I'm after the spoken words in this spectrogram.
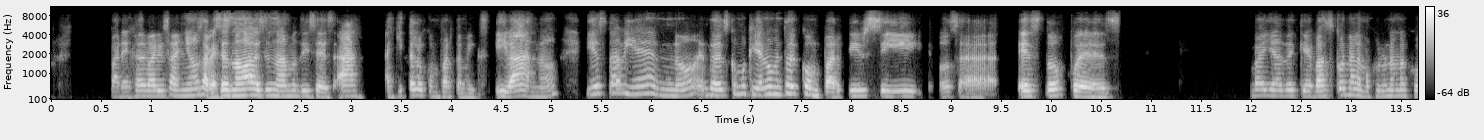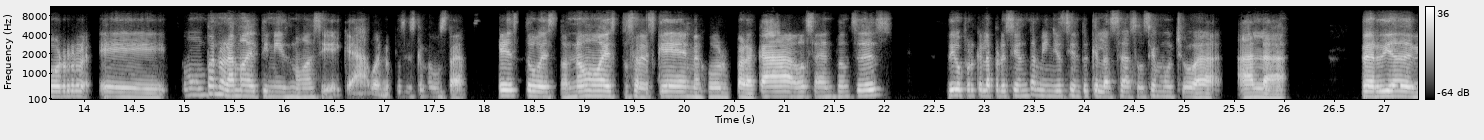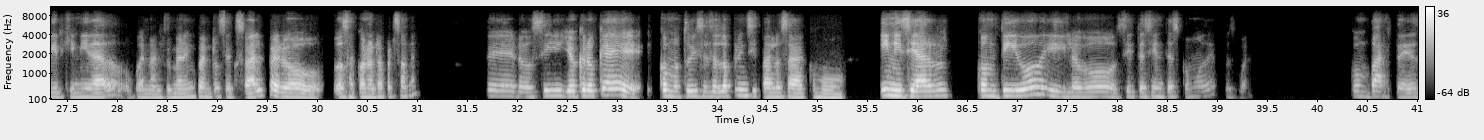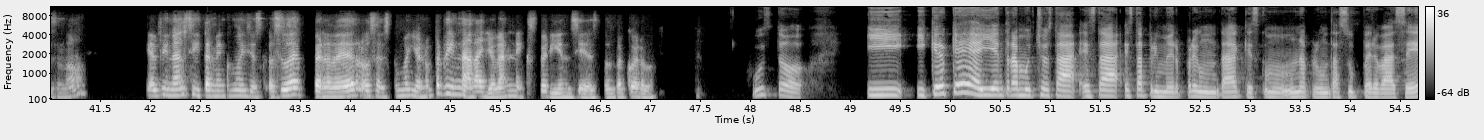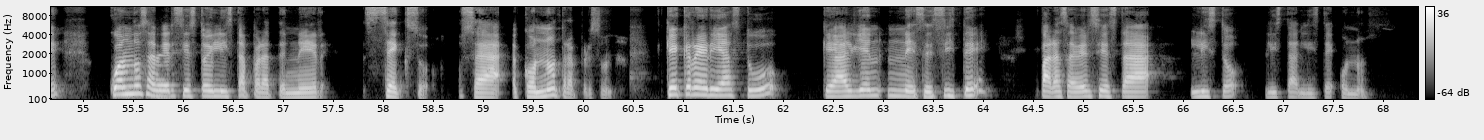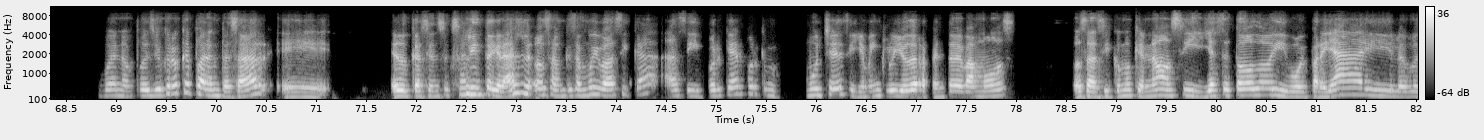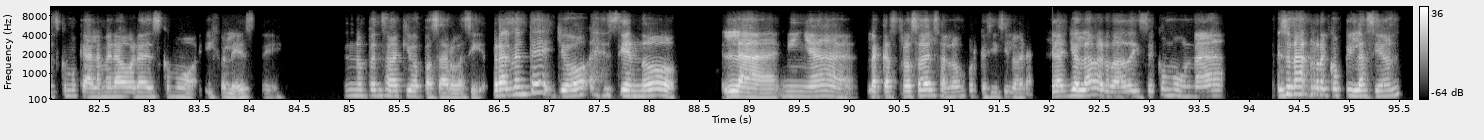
pareja de varios años, a veces no, a veces nada más dices, ah, aquí te lo comparto, Mix, y va, ¿no? Y está bien, ¿no? Entonces, como que ya el momento de compartir, sí, o sea, esto, pues, vaya, de que vas con a lo mejor una mejor, eh, como un panorama de ti mismo, así de que, ah, bueno, pues es que me gusta esto, esto, no, esto, ¿sabes qué? Mejor para acá, o sea, entonces, digo, porque la presión también yo siento que la asocia mucho a, a la pérdida de virginidad, o bueno, el primer encuentro sexual, pero, o sea, con otra persona. Pero sí, yo creo que, como tú dices, es lo principal, o sea, como iniciar contigo y luego si te sientes cómodo, pues bueno, compartes, ¿no? Y al final sí, también como dices, eso de perder, o sea, es como yo no perdí nada, yo gané experiencia, ¿estás de acuerdo? Justo. Y, y creo que ahí entra mucho esta, esta, esta primera pregunta, que es como una pregunta súper base, ¿Cuándo saber si estoy lista para tener sexo? O sea, con otra persona. ¿Qué creerías tú que alguien necesite para saber si está listo, lista, liste o no? Bueno, pues yo creo que para empezar, eh, educación sexual integral, o sea, aunque sea muy básica, así. ¿Por qué? Porque muchos, y yo me incluyo, de repente vamos, o sea, así como que no, sí, ya sé todo y voy para allá, y luego es como que a la mera hora es como, híjole, este, no pensaba que iba a pasar o así. Realmente yo, siendo la niña, la castrosa del salón, porque sí, sí lo era, yo la verdad hice como una, es una recopilación,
